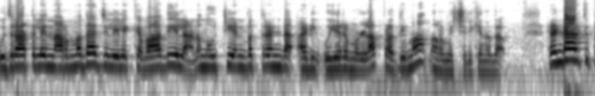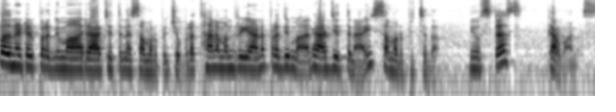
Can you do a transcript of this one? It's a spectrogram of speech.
ഗുജറാത്തിലെ നർമ്മദ ജില്ലയിലെ കെവാദിയിലാണ് നൂറ്റി എൺപത്തിരണ്ട് അടി ഉയരമുള്ള പ്രതിമ നിർമ്മിച്ചിരിക്കുന്നത്. രണ്ടായിരത്തി പതിനെട്ടിൽ പ്രതിമ രാജ്യത്തിന് സമർപ്പിച്ചു. പ്രധാനമന്ത്രിയാണ് പ്രതിമ രാജ്യത്തിനായി സമർപ്പിച്ചത്. ന്യൂസ് ഡെസ്ക് കർമാനസ്.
